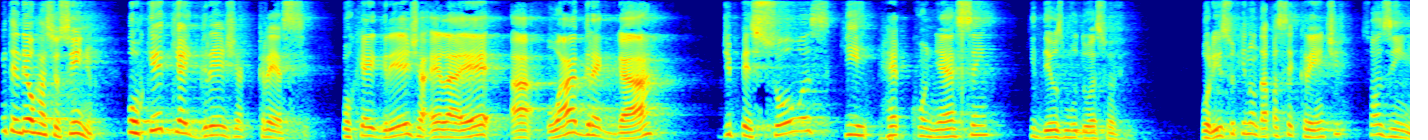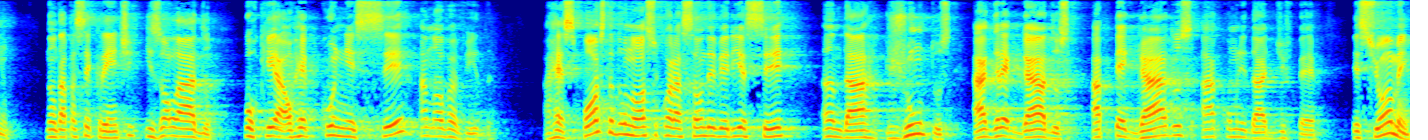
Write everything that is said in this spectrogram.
Entendeu o raciocínio? Por que, que a igreja cresce? Porque a igreja ela é a, o agregar de pessoas que reconhecem que Deus mudou a sua vida. Por isso que não dá para ser crente sozinho, não dá para ser crente isolado, porque ao reconhecer a nova vida, a resposta do nosso coração deveria ser andar juntos, agregados, apegados à comunidade de fé. Esse homem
